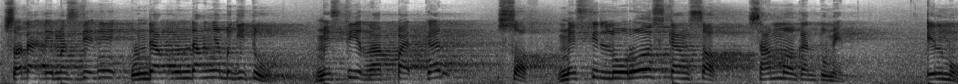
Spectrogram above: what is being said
Solat di masjid ni undang-undangnya begitu. Mesti rapatkan soft. Mesti luruskan soft. Samakan tumit. Ilmu.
